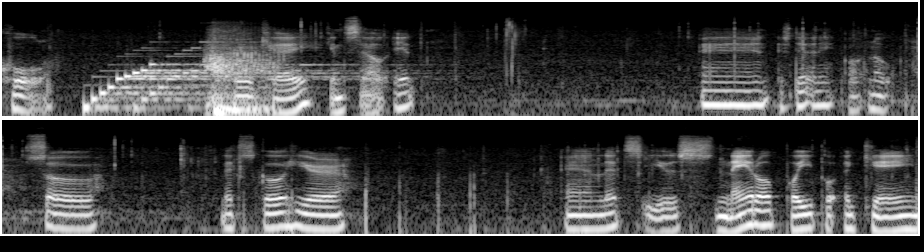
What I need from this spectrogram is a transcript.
Cool. Okay can sell it and is there any oh no. So let's go here. And let's use Nero Poipo again.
